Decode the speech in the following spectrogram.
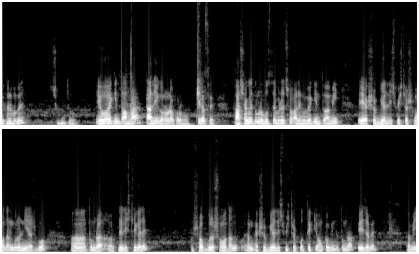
এখানে হবে চোদ্দ। এভাবে কিন্তু আমরা টালি গণনা করব, ঠিক আছে? তো আশা করি তোমরা বুঝতে পেরেছ। আর এভাবে কিন্তু আমি এই একশো বিয়াল্লিশ পৃষ্ঠার সমাধানগুলো নিয়ে আসব। তোমরা প্লেলিস্টে গেলে সবগুলো সমাধান একশো বিয়াল্লিশ পৃষ্ঠার প্রত্যেকটি অঙ্ক কিন্তু তোমরা পেয়ে যাবে। আমি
